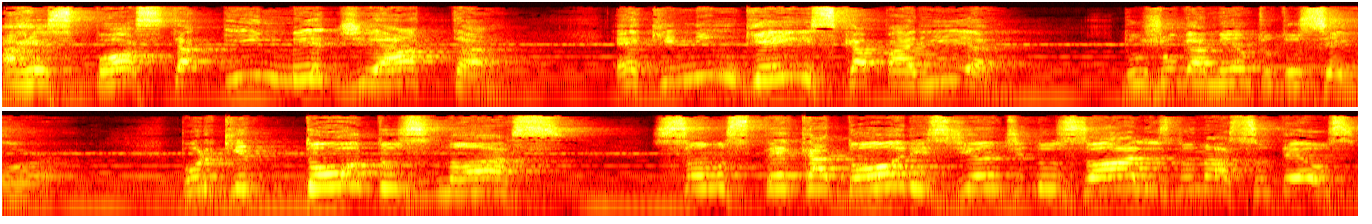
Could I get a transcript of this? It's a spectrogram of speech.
A resposta imediata é que ninguém escaparia do julgamento do Senhor, porque todos nós somos pecadores diante dos olhos do nosso Deus,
